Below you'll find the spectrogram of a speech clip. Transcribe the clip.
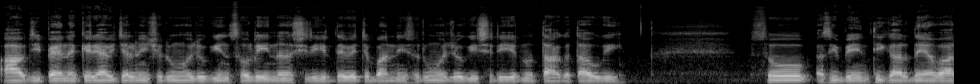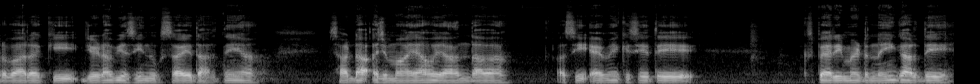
ਆਪ ਜੀ ਪੈਨਕ ਕਿਰਿਆ ਵੀ ਚੱਲਣੀ ਸ਼ੁਰੂ ਹੋ ਜੂਗੀ, ਇਨਸੂਲਿਨ ਸਰੀਰ ਦੇ ਵਿੱਚ ਬਣਨੀ ਸ਼ੁਰੂ ਹੋ ਜੂਗੀ, ਸਰੀਰ ਨੂੰ ਤਾਕਤ ਆਊਗੀ। ਸੋ ਅਸੀਂ ਬੇਨਤੀ ਕਰਦੇ ਹਾਂ ਵਾਰ-ਵਾਰ ਕਿ ਜਿਹੜਾ ਵੀ ਅਸੀਂ ਨੁਕਸਾ ਇਹ ਦੱਸਦੇ ਹਾਂ, ਸਾਡਾ ਅਜਮਾਇਆ ਹੋਇਆ ਹੁੰਦਾ ਵਾ। ਅਸੀਂ ਐਵੇਂ ਕਿਸੇ ਤੇ ਐਕਸਪੈਰੀਮੈਂਟ ਨਹੀਂ ਕਰਦੇ।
